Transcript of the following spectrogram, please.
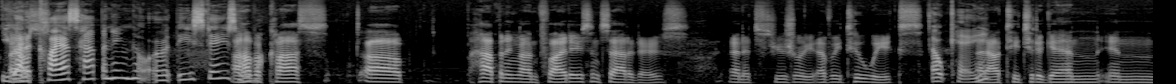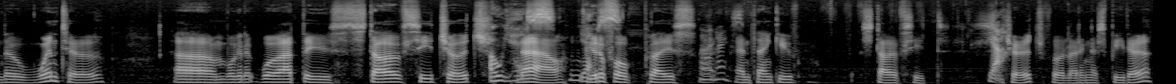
you I got a class happening or these days? I or have a class uh, happening on Fridays and Saturdays, and it's usually every two weeks. okay. And I'll teach it again in the winter. Um, we're gonna we're at the Star of Sea Church Oh, yes. now. Yes. Beautiful place. Oh, nice. And thank you, Star of Sea Yeah. Church, for letting us be there.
